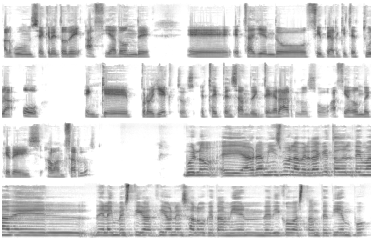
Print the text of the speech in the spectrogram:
algún secreto de hacia dónde eh, está yendo CIPE Arquitectura o en qué proyectos estáis pensando integrarlos o hacia dónde queréis avanzarlos? Bueno, eh, ahora mismo la verdad que todo el tema de la investigación es algo que también dedico bastante tiempo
